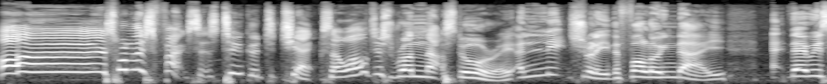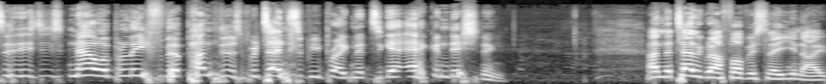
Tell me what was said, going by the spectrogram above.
Oh, it's one of those facts that's too good to check. So I'll just run that story, and literally the following day, eh, there is, is now a belief that pandas pretend to be pregnant to get air conditioning. And the Telegraph, obviously, you know,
